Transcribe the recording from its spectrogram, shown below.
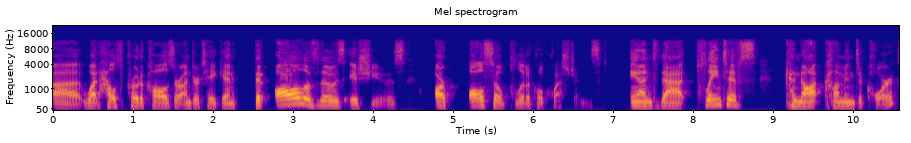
uh, what health protocols are undertaken that all of those issues are also political questions. And that plaintiffs cannot come into court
